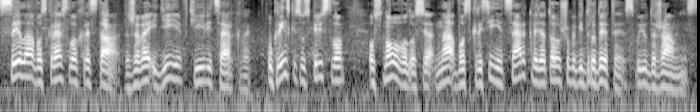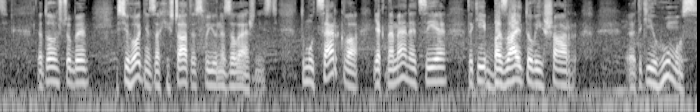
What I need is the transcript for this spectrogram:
Сила Воскреслого Христа живе і діє в тілі церкви. Українське суспільство основувалося на Воскресінні церкви для того, щоб відродити свою державність, для того, щоб сьогодні захищати свою незалежність. Тому церква, як на мене, це є такий базальтовий шар, е, такий гумус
